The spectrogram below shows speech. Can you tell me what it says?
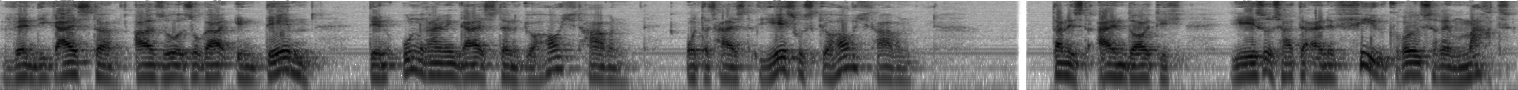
Wenn die Geister also sogar in dem den unreinen Geistern gehorcht haben, und das heißt Jesus gehorcht haben, dann ist eindeutig, Jesus hatte eine viel größere Macht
